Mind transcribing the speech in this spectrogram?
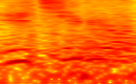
1秒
